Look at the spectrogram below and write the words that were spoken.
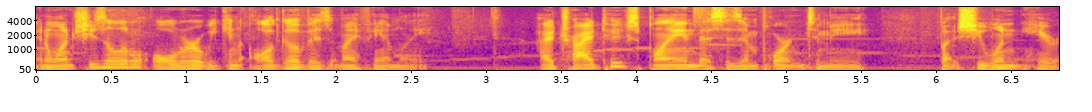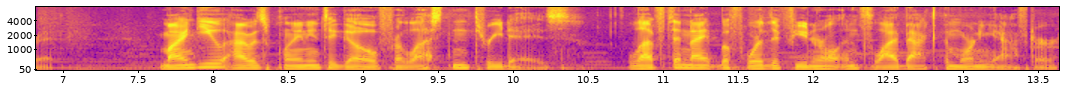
And once she's a little older, we can all go visit my family. I tried to explain this is important to me, but she wouldn't hear it. Mind you, I was planning to go for less than three days. Left the night before the funeral and fly back the morning after.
